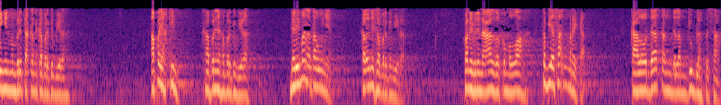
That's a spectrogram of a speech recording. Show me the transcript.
ingin memberitakan kabar gembira. Apa yakin kabarnya kabar gembira? Dari mana tahunya kalau ini kabar gembira? Kebiasaan mereka kalau datang dalam jumlah besar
